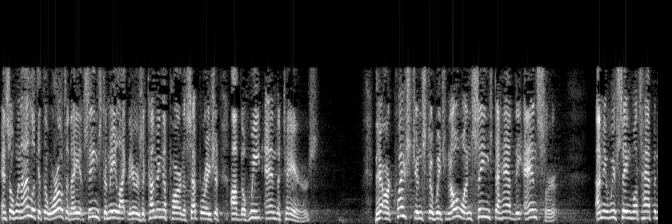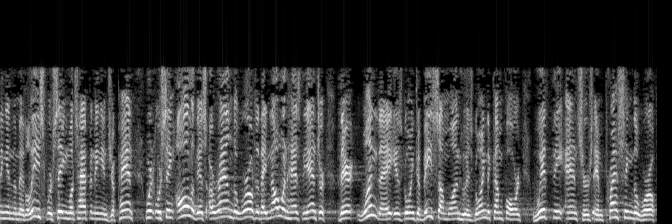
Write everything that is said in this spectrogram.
And so when I look at the world today, it seems to me like there is a coming apart, a separation of the wheat and the tares. There are questions to which no one seems to have the answer. I mean, we're seeing what's happening in the Middle East. We're seeing what's happening in Japan. We're, we're, seeing all of this around the world today. No one has the answer. There, one day is going to be someone who is going to come forward with the answers, impressing the world.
